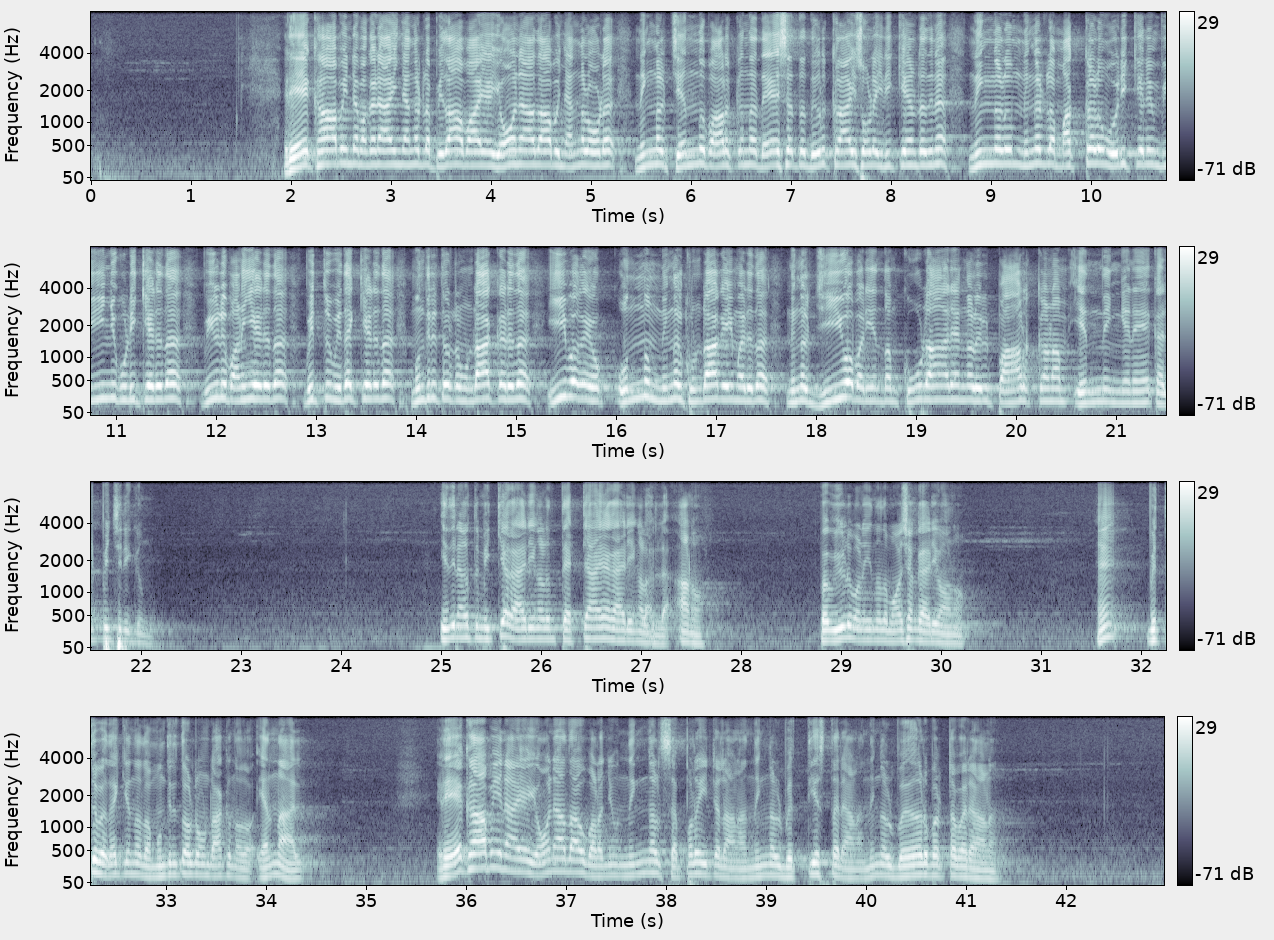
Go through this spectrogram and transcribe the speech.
രേഖാബിന്റെ മകനായി ഞങ്ങളുടെ പിതാവായ യോനാദാവ് ഞങ്ങളോട് നിങ്ങൾ ചെന്ന് പാർക്കുന്ന ദേശത്ത് ദീർഘായുസോടെ ഇരിക്കേണ്ടതിന് നിങ്ങളും നിങ്ങളുടെ മക്കളും ഒരിക്കലും വീഞ്ഞു കുടിക്കരുത് വീട് പണിയരുത് വിത്ത് വിതയ്ക്കരുത് മുന്തിരിത്തോട്ടം ഉണ്ടാക്കരുത്. ഈ വക ഒന്നും നിങ്ങൾക്കുണ്ടാകുകയും അരുത്. നിങ്ങൾ ജീവപര്യന്തം കൂടാരങ്ങളിൽ പാർക്കണം എന്നിങ്ങനെ കൽപ്പിച്ചിരിക്കുന്നു. ഇതിനകത്ത് മിക്ക കാര്യങ്ങളും തെറ്റായ കാര്യങ്ങളല്ല ആണോ? ഇപ്പോൾ വീട് പണിയുന്നത് മോശം കാര്യമാണോ? വിത്ത് വിതയ്ക്കുന്നതോ മുന്തിരിത്തോട്ടം ഉണ്ടാക്കുന്നതോ. എന്നാൽ രേഖാബീനായ യോനാദാവ് പറഞ്ഞു നിങ്ങൾ സെപ്പറേറ്റഡാണ് നിങ്ങൾ വ്യത്യസ്തരാണ് നിങ്ങൾ വേർപെട്ടവരാണ്.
